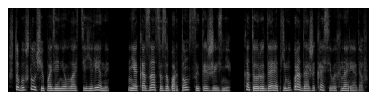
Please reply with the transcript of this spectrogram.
чтобы в случае падения власти Елены не оказаться за бортом сытой жизни, которую дарят ему продажи красивых нарядов.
